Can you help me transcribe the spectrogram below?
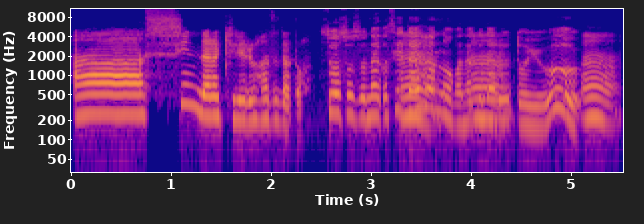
あー、死んだら切れるはずだと。そうそうそうなんか生体反応がなくなるという、うん。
